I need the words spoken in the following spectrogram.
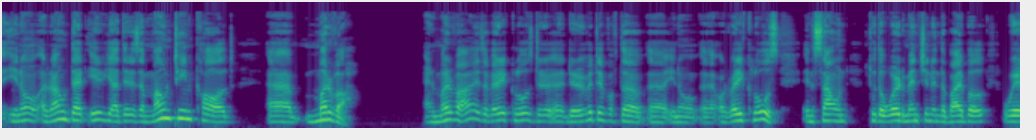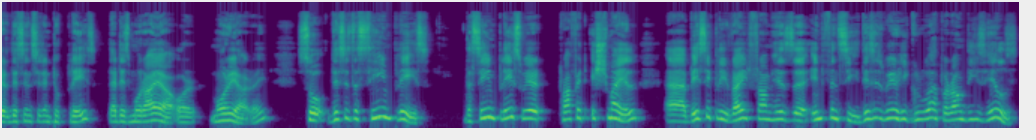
you know around that area there is a mountain called uh, Marwa. And Marwa is a very close der- uh, derivative of the uh, you know uh, or very close in sound to the word mentioned in the Bible where this incident took place. That is Moriah or Moria right? So this is the same place the same place where Prophet Ishmael uh, basically right from his uh, infancy this is where he grew up around these hills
